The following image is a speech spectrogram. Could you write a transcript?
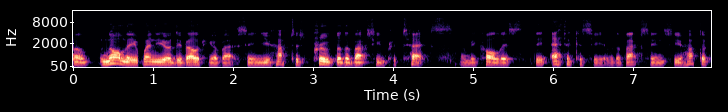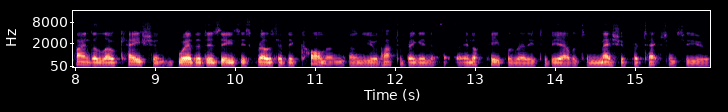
Well, normally when you're developing a vaccine, you have to prove that the vaccine protects, and we call this the efficacy of the vaccine. So you have to find a location where the disease is relatively common, and you would have to bring in enough people really to be able to measure protection. So you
